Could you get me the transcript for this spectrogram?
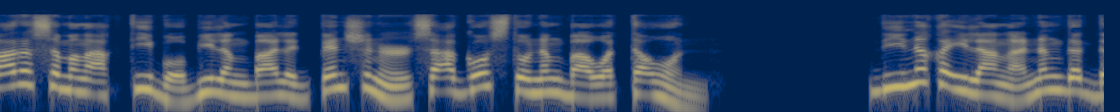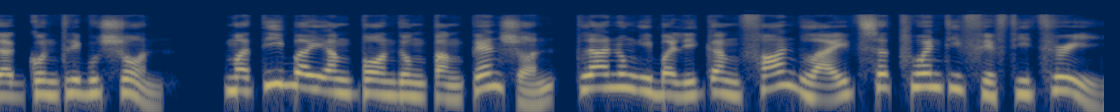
Para sa mga aktibo bilang valid pensioner sa Agosto ng bawat taon. Di na kailangan ng dagdag kontribusyon. Matibay ang pondong pang-pension, planong ibalik ang fund life sa 2053.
